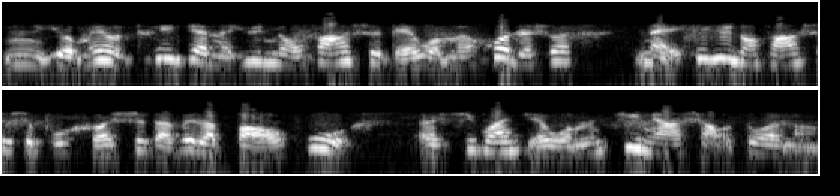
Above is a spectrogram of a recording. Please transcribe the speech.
嗯有没有推荐的运动方式给我们？或者说哪些运动方式是不合适的？为了保护呃膝关节，我们尽量少做呢？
